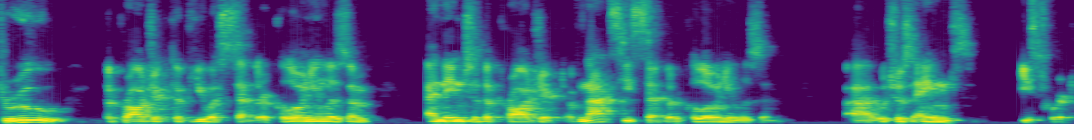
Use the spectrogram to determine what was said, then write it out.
through the project of US settler colonialism and into the project of Nazi settler colonialism, uh, which was aimed eastward.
